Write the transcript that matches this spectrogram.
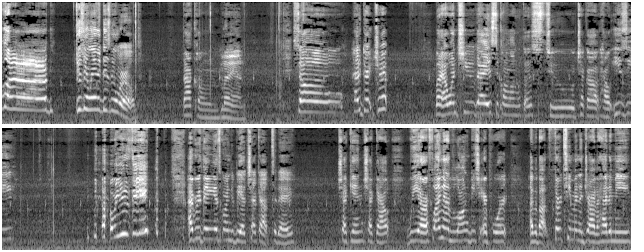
vlog! Disneyland and Disney World. Back home. Man. So, had a great trip. But I want you guys to come along with us to check out how easy, how easy everything is going to be at checkout today. Check in, check out. We are flying out of Long Beach Airport. I have about 13 minute drive ahead of me.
